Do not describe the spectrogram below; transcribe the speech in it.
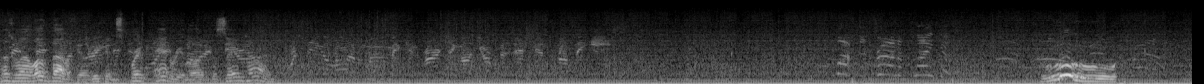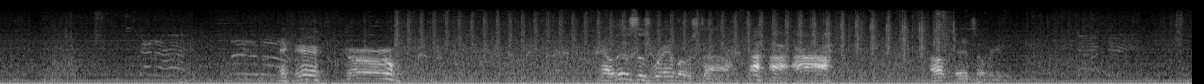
That's why I love Battlefield. You can sprint and reload at the same time. We're seeing a lot of movement converging on your position from the east. Fuck, they're trying to flank us! Ooh. Now this is Rambo style. Oh, it's overheating.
